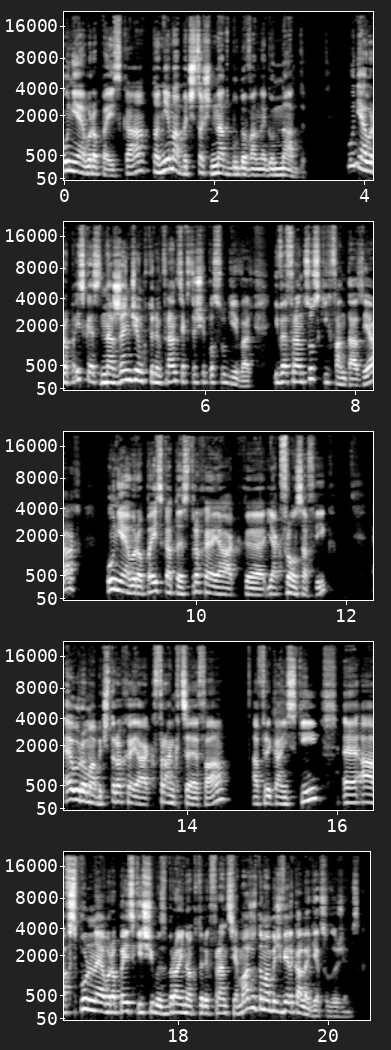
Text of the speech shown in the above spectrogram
Unia Europejska to nie ma być coś nadbudowanego nad. Unia Europejska jest narzędziem, którym Francja chce się posługiwać. I we francuskich fantazjach Unia Europejska to jest trochę jak, jak France Afrique. Euro ma być trochę jak frank CFA, afrykański, e, a wspólne europejskie siły zbrojne, o których Francja marzy, to ma być Wielka Legia Cudzoziemska.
